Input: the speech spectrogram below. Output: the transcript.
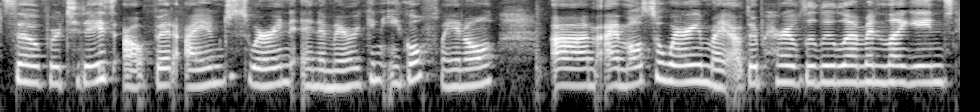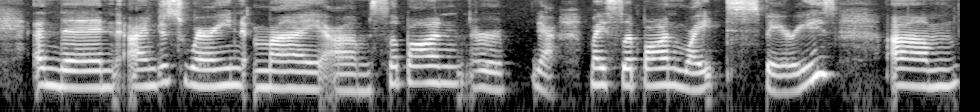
So for today's outfit, I am just wearing an American Eagle flannel. Um, I'm also wearing my other pair of Lululemon leggings and then I'm just wearing my um, slip-on, or yeah, my slip-on white Sperry's. Um,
